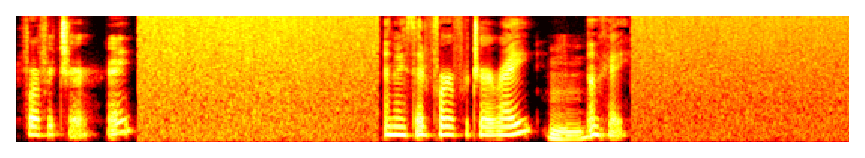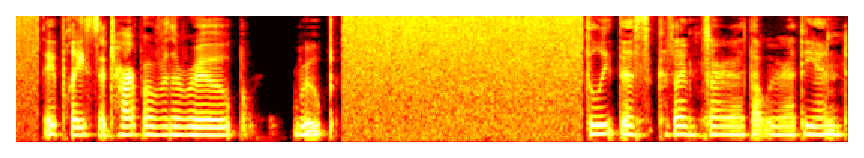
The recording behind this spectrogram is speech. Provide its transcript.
forfeiture, right? And I said forfeiture, right? hmm Okay. They placed a tarp over the roop. Roop. Delete this because I'm sorry. I thought we were at the end.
